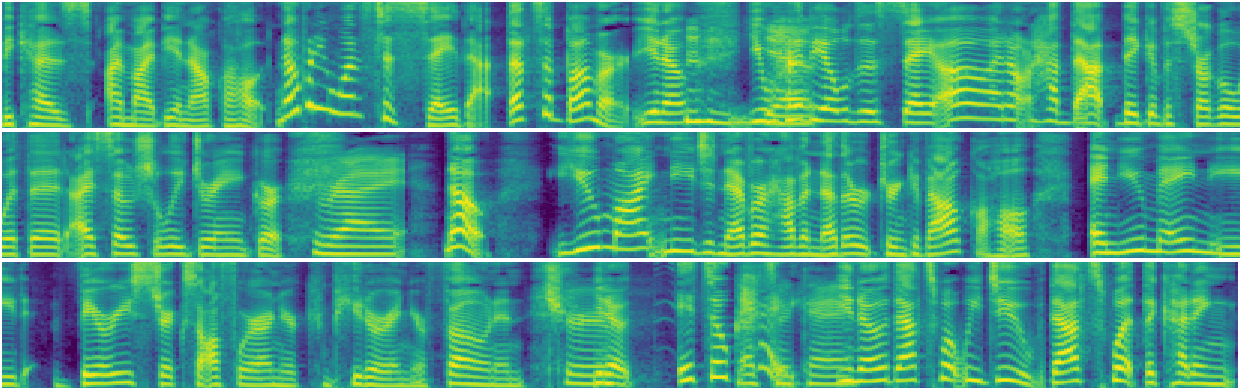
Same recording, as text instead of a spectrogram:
because I might be an alcoholic. Nobody wants to say that. That's a bummer. You know, you want to be able to say, oh, I don't have that big of a struggle with it. I socially drink or Right. no, you might need to never have another drink of alcohol and you may need very strict software on your computer and your phone. And, True. you know, it's okay. Okay. You know, that's what we do. That's what the cutting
